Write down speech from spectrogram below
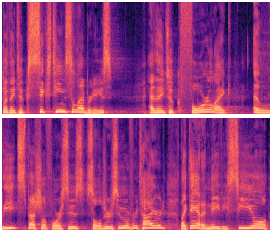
but they took 16 celebrities and they took four like elite special forces soldiers who have retired. Like they had a Navy SEAL,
